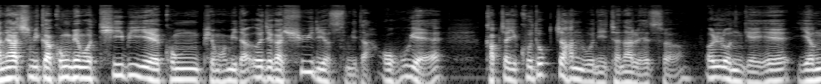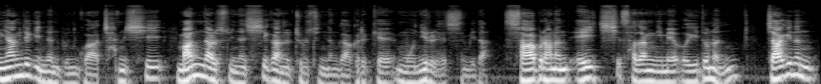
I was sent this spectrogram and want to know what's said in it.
안녕하십니까 공병호 TV의 공병호입니다. 어제가 휴일이었습니다. 오후에 갑자기 구독자 한 분이 전화를 해서 언론계에 영향력 있는 분과 잠시 만날 수 있는 시간을 줄 수 있는가 그렇게 문의를 했습니다. 사업을 하는 H 사장님의 의도는 자기는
